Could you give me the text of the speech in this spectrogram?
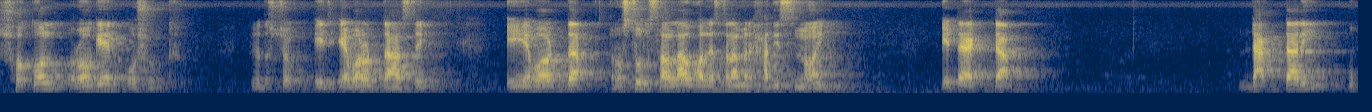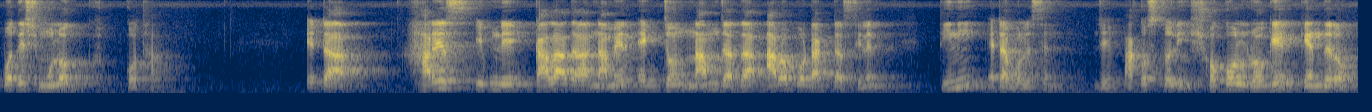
সকল রোগের ওষুধ। প্রিয় দর্শক, এই যে অ্যাওয়ার্ডটা আছে, এই অ্যাওয়ার্ডটা রসুল সাল্লাহ আলাইসাল্লামের হাদিস নয়। এটা একটা ডাক্তারি উপদেশমূলক কথা। এটা হারেস ইবনে কালাদা নামের একজন নামজাদা আরব্য ডাক্তার ছিলেন। তিনি এটা বলেছেন যে পাকস্থলী সকল রোগের কেন্দ্র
